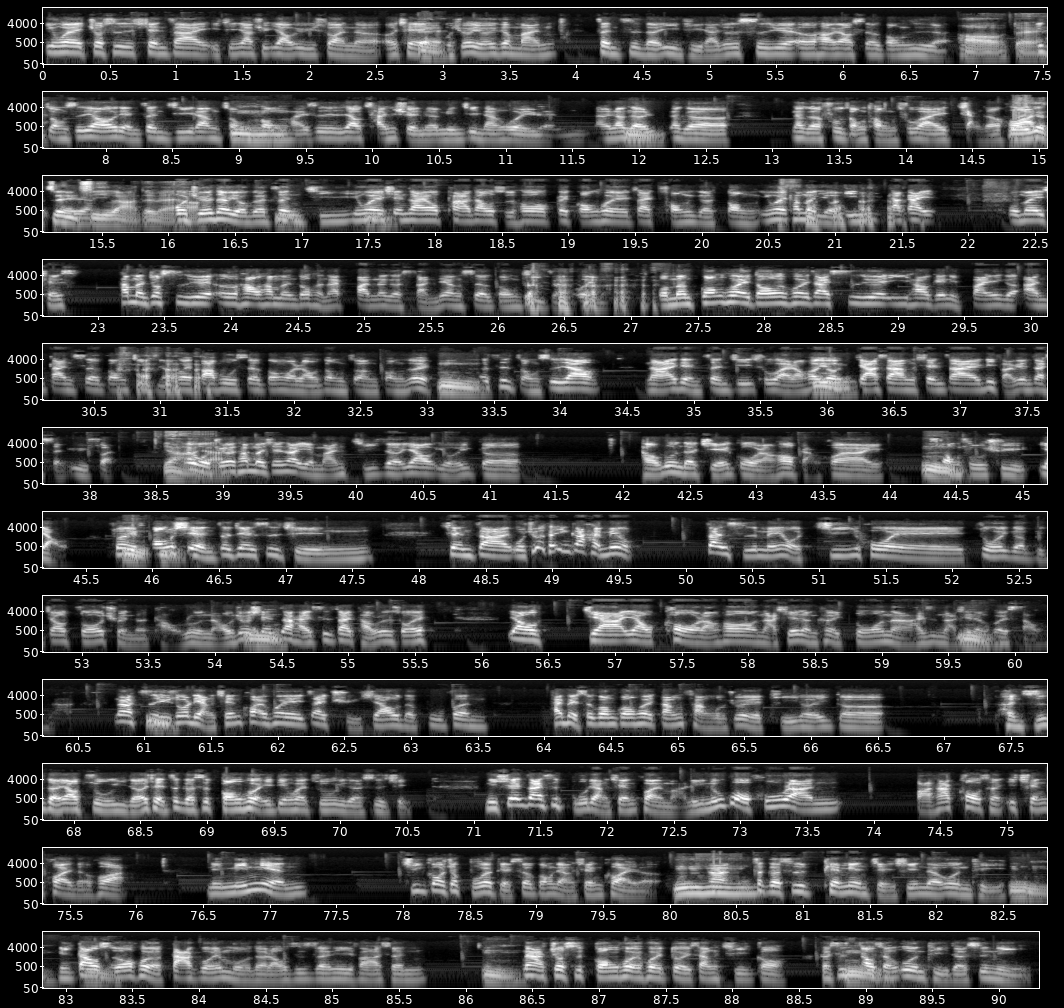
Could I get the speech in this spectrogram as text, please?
因为就是现在已经要去要预算了，而且我觉得有一个蛮。政治的议题啦，就是四月二号要社工日了。哦，对，你总是要有点政绩，让总统还是要参选的民进党委员，哎、嗯，那个、嗯、那个那个副总统出来讲的话，有一个政绩吧，对不对？我觉得有个政绩、嗯，因为现在又怕到时候被工会再冲一个洞，嗯、因为他们有因 大概我们以前。他们就四月二号，他们都很爱办那个闪亮社工记者会嘛。我们工会都会在四月一号给你办一个暗淡社工记者会，发布社工的劳动状况。所以，嗯，这次总是要拿一点政绩出来，然后又加上现在立法院在审预算，所以我觉得他们现在也蛮急着要有一个讨论的结果，然后赶快送出去要。所以风险这件事情，现在我觉得他应该还没有。暂时没有机会做一个比较周全的讨论啊，我觉得现在还是在讨论说，哎、欸，要加要扣，然后哪些人可以多拿，还是哪些人会少拿？嗯、那至于说两千块会再取消的部分，台北社工工会当场我觉得也提了一个很值得要注意的，而且这个是工会一定会注意的事情。你现在是补两千块嘛？你如果忽然把它扣成一千块的话，你明年。机构就不会给社工两千块了，嗯，那这个是片面减薪的问题，嗯，你到时候会有大规模的劳资争议发生，嗯，那就是工会会对上机构，可是造成问题的是你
